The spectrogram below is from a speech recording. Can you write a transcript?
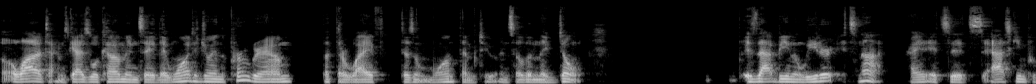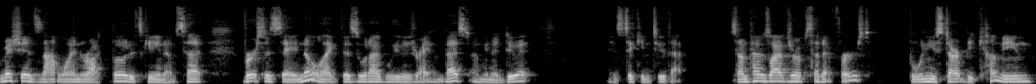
a lot of times, guys will come and say they want to join the program, but their wife doesn't want them to, and so then they don't. Is that being a leader? It's not, right? It's it's asking permission. It's not wanting to rock the boat. It's getting upset versus saying no, like this is what I believe is right and best. I'm going to do it, and sticking to that. Sometimes wives are upset at first, but when you start becoming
